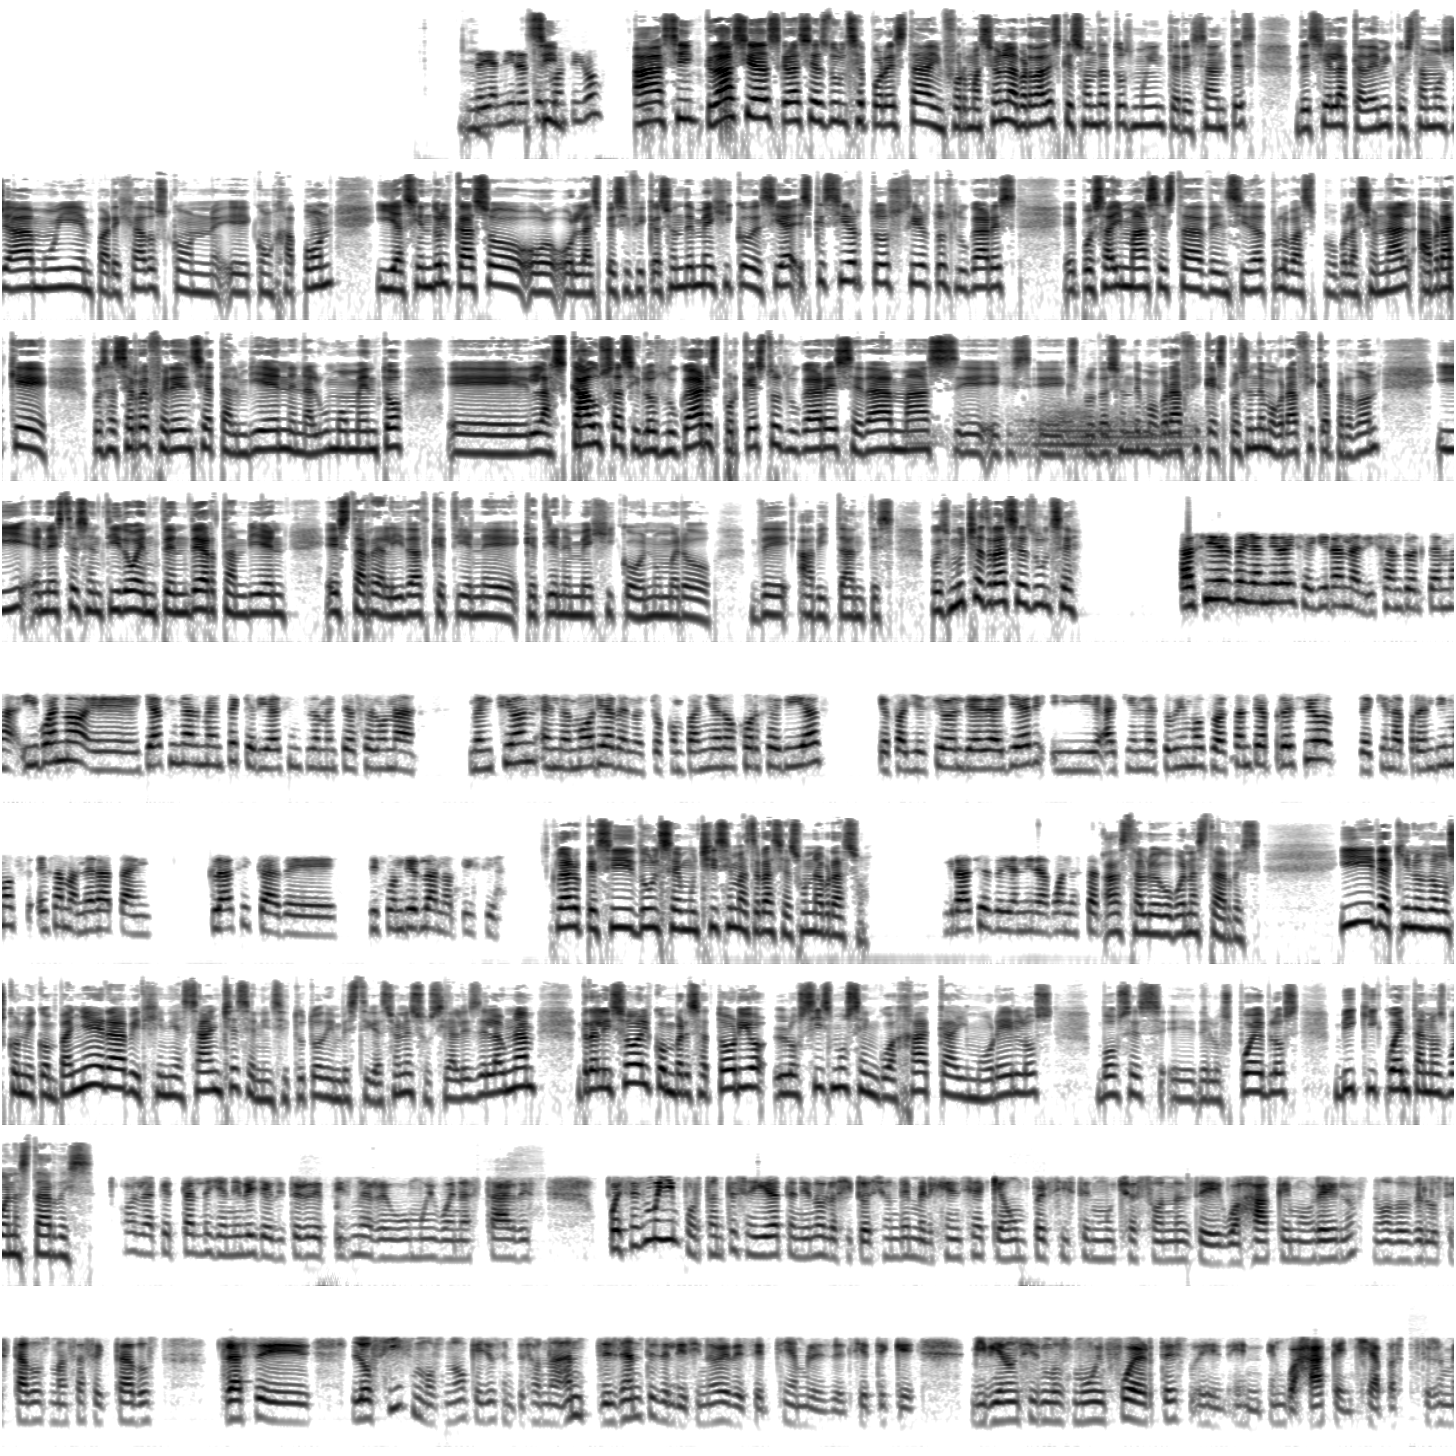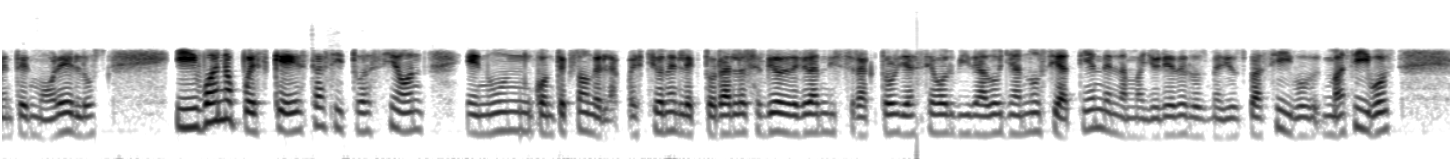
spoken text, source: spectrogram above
Mm, Deyanira, ¿estoy contigo? Ah, sí, gracias, gracias Dulce por esta información. La verdad es que son datos muy interesantes. Decía el académico, estamos ya muy emparejados con, eh, con Japón y haciendo el caso o, la especificación de México, decía, es que ciertos, ciertos lugares eh, pues hay más esta densidad poblacional. Habrá que pues hacer referencia también en algún momento eh, las causas y los lugares, porque estos lugares se da más explotación demográfica, explosión demográfica, perdón, y en este sentido entender también esta realidad que tiene que tiene México en número de habitantes. Pues muchas gracias, Dulce. Así es, Deyanira, y seguir analizando el tema. Y bueno, eh, ya finalmente quería simplemente hacer una mención en memoria de nuestro compañero Jorge Díaz, que falleció el día de ayer y a quien le tuvimos bastante aprecio, de quien aprendimos esa manera tan clásica de difundir la noticia. Claro que sí, Dulce, muchísimas gracias. Un abrazo. Gracias, Deyanira. Buenas tardes. Hasta luego, buenas tardes. Y de aquí nos vamos con mi compañera Virginia Sánchez, el Instituto de Investigaciones Sociales de la UNAM. Realizó el conversatorio Los sismos en Oaxaca y Morelos, Voces eh, de los Pueblos. Vicky, cuéntanos, buenas tardes. Hola, ¿qué tal, Deyanira y auditorio de Prisma RU? Muy buenas tardes. Pues es muy importante seguir atendiendo la situación de emergencia que aún persiste en muchas zonas de Oaxaca y Morelos, ¿no? Dos de los estados más afectados tras eh, los sismos, ¿no? Que ellos empezaron desde antes del 19 de septiembre, desde el 7 que vivieron sismos muy fuertes en, en, Oaxaca, en Chiapas, posteriormente en Morelos. Y bueno, pues que esta situación en un contexto donde la cuestión electoral ha servido de gran distractor, ya se ha olvidado, ya no se atiende en la mayoría de los medios masivos, masivos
